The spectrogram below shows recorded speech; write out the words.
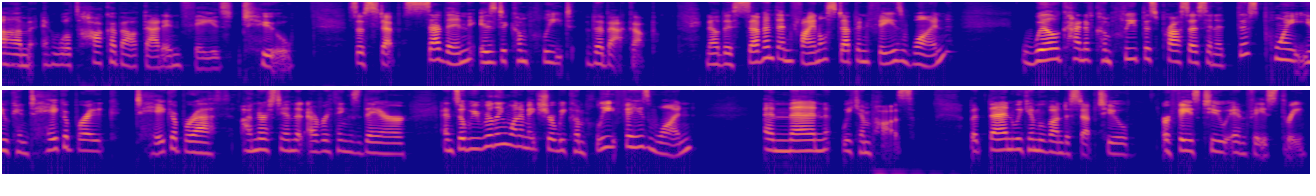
um, and we'll talk about that in phase two. So step seven is to complete the backup. Now, the seventh and final step in phase one will kind of complete this process, and at this point, you can take a break, take a breath, understand that everything's there. And so we really want to make sure we complete phase one and then we can pause. But then we can move on to step two or phase two and phase three.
